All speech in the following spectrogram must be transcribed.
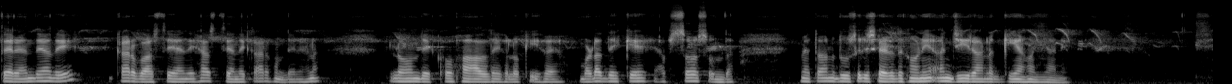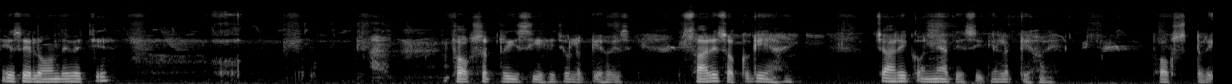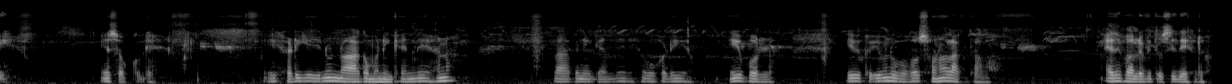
ਤੇ ਰਹਿੰਦਿਆਂ ਦੇ ਘਰ ਵਾਸਤੇ ਆਂਦੇ ਹਸਤਿਆਂ ਦੇ ਘਰ ਹੁੰਦੇ ਨੇ, ਹਨਾ। ਲੋਨ ਦੇਖੋ, ਹਾਲ ਦੇਖ ਲਓ ਕੀ ਹੋਇਆ। ਬੜਾ ਦੇਖ ਕੇ ਅਫਸੋਸ ਹੁੰਦਾ। ਮੈਂ ਤੁਹਾਨੂੰ ਦੂਸਰੀ ਸਾਈਡ ਦਿਖਾਉਣੀ ਅੰਜੀਰਾਂ ਲੱਗੀਆਂ ਹੋਈਆਂ ਨੇ। ਇਸੇ ਲੋਨ ਦੇ ਵਿੱਚ ਫੌਕਸ ਟਰੀ ਸੀ ਇਹ ਜੋ ਲੱਗੇ ਹੋਏ ਸੀ। ਸਾਰੇ ਸੁੱਕ ਗਏ ਆ। ਚਾਰੇ ਕੋਨਿਆਂ ਤੇ ਸੀਗੇ ਲੱਗੇ ਹੋਏ। Fox tree. ਇਹ ਸੁੱਕ ਗਏ। ਇਹ ਖੜੀ ਹੈ ਜਿਹਨੂੰ ਨਾਗਮਣੀ ਕਹਿੰਦੇ ਆ, ਹਨਾ? ਨਾਗਮਣੀ ਕਹਿੰਦੇ ਨੇ, ਉਹ ਖੜੀ ਆ। ਇਹ ਫੁੱਲ। ਇਹ ਵੇਖੋ, ਇਹ ਮੈਨੂੰ ਬਹੁਤ ਸੋਹਣਾ ਲੱਗਦਾ ਵਾ। ਇਹਦੇ ਫਲ ਵੀ ਤੁਸੀਂ ਦੇਖ ਲਓ,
